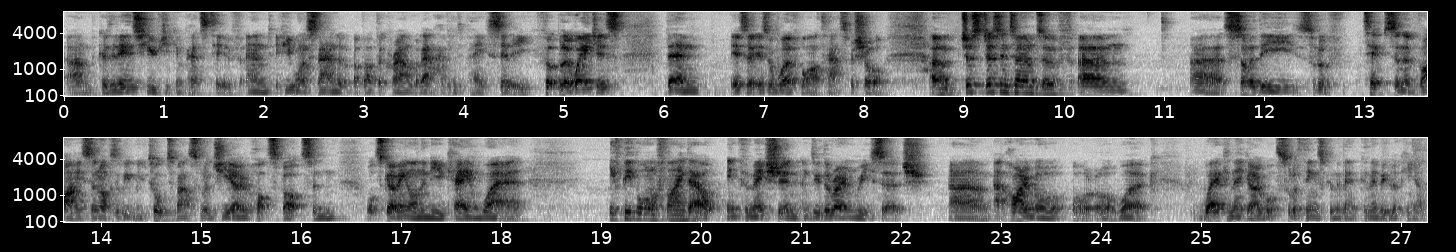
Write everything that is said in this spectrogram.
Um, because it is hugely competitive, and if you want to stand above the crowd without having to pay silly footballer wages, then it's a, it's a worthwhile task for sure. Um, just just in terms of um, uh, some of the sort of tips and advice, and obviously we, we talked about sort of geo hotspots and what's going on in the UK and where. If people want to find out information and do their own research um, at home or, or, or work, where can they go? What sort of things can they, can they be looking at?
